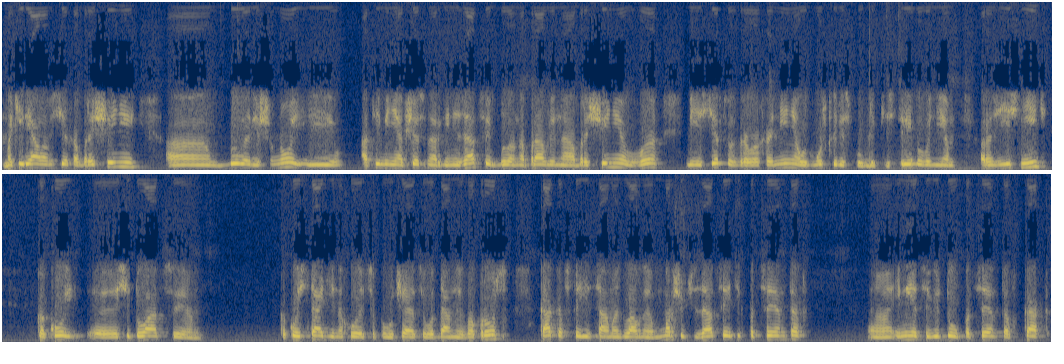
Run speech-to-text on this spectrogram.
материалам всех обращений а, было решено и от имени общественной организации было направлено обращение в Министерство здравоохранения Удмуртской республики с требованием разъяснить, в какой э, ситуации какой стадии находится, получается, вот данный вопрос, как обстоит, самое главное, маршрутизация этих пациентов, э, имеется в виду пациентов как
